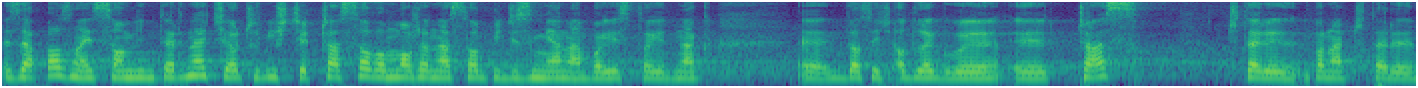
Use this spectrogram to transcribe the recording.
zapoznać. Są w internecie. Oczywiście czasowo może nastąpić zmiana, bo jest to jednak e, dosyć odległy e, czas. Cztery, ponad cztery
